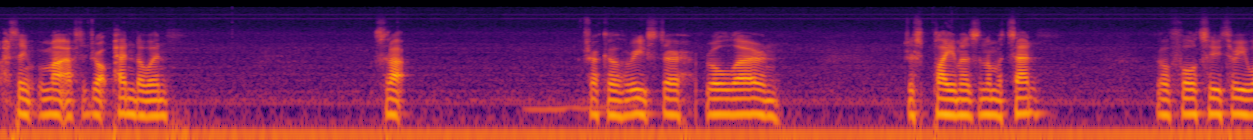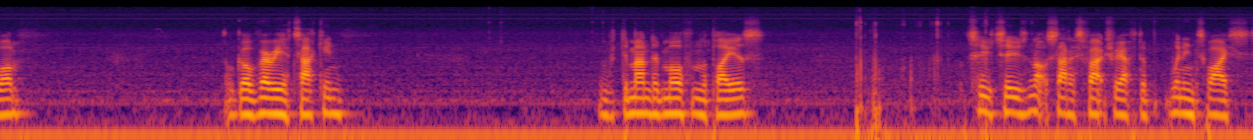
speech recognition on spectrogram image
I think we might have to drop Pendo in. So that Treco Reister role there and just play him as number 10. Go 4 2 3 1. I'll go very attacking. We've demanded more from the players. 2 2 is not satisfactory after winning twice.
